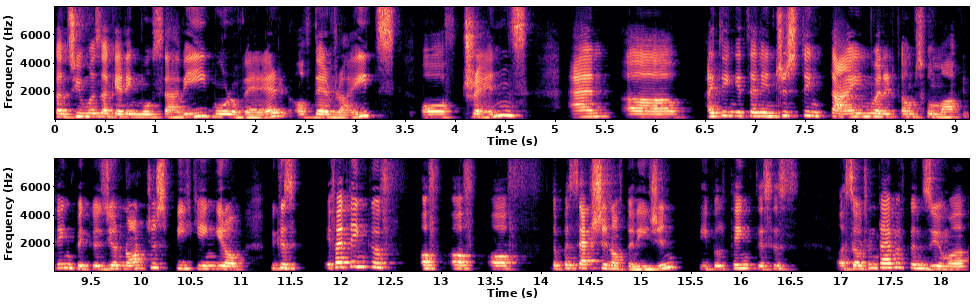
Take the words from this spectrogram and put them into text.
Consumers are getting more savvy, more aware of their rights, of trends. And uh, I think it's an interesting time when it comes for marketing because you're not just speaking, you know, because if I think of of of, of the perception of the region, people think this is a certain type of consumer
